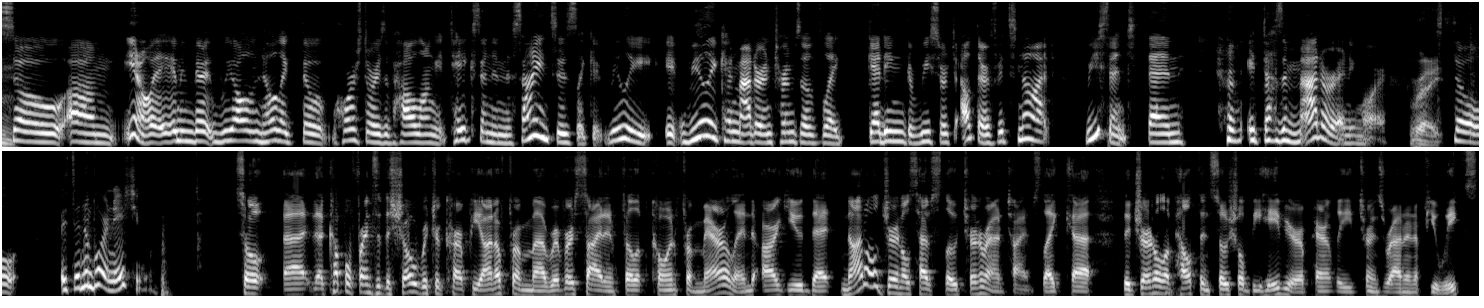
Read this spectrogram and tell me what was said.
Mm. So, um, you know, I mean, there, we all know like the horror stories of how long it takes, and in the sciences, like it really, it really can matter in terms of like getting the research out there. If it's not recent, then it doesn't matter anymore. Right. So it's an important issue. So, uh, a couple friends of the show, Richard Carpiano from uh, Riverside and Philip Cohen from Maryland, argued that not all journals have slow turnaround times. Like uh, the Journal of Health and Social Behavior apparently turns around in a few weeks,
